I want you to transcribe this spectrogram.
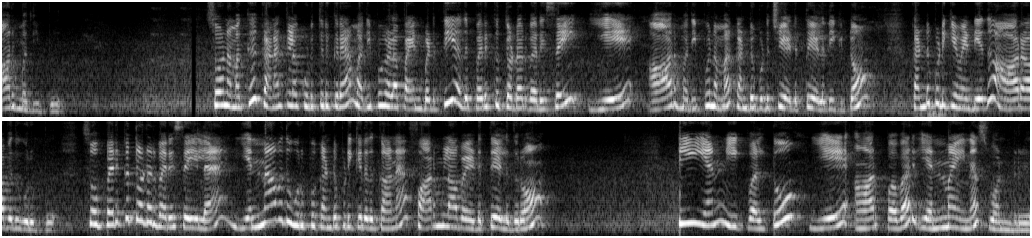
ஆர் மதிப்பு. ஸோ நமக்கு கணக்கில் கொடுத்துருக்கிற மதிப்புகளை பயன்படுத்தி அது பெருக்கு தொடர் வரிசை ஏ ஆர் மதிப்பு நம்ம கண்டுபிடிச்சி எடுத்து எழுதிக்கிட்டோம். கண்டுபிடிக்க வேண்டியது ஆறாவது உறுப்பு. ஸோ பெருக்கு தொடர் வரிசையில் என்னாவது உறுப்பு கண்டுபிடிக்கிறதுக்கான ஃபார்முலாவை எடுத்து எழுதுகிறோம் TN equal to AR power N minus ஒன்று.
